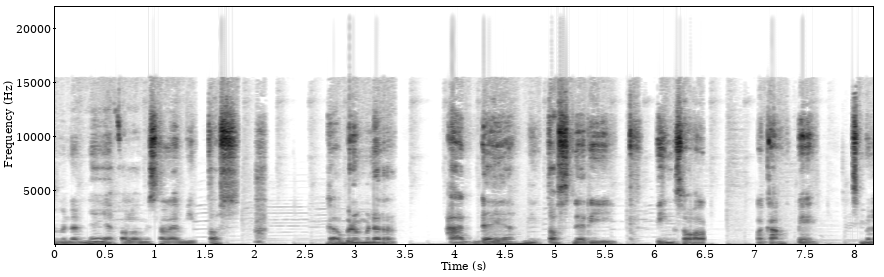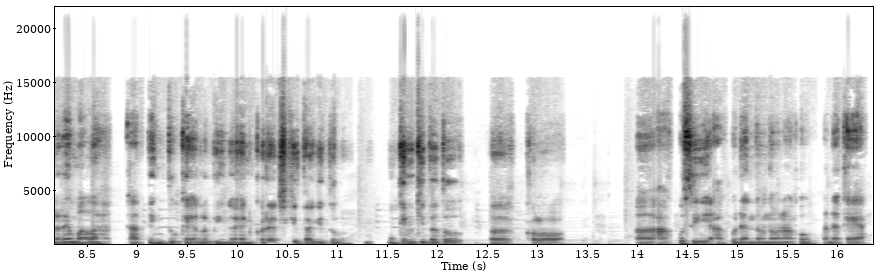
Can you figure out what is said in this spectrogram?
sebenarnya ya kalau misalnya mitos nggak benar-benar ada ya mitos dari cutting soal KP sebenarnya malah cutting tuh kayak lebih nggak encourage kita gitu loh mungkin kita tuh eh, kalau eh, aku sih aku dan teman-teman aku pada kayak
